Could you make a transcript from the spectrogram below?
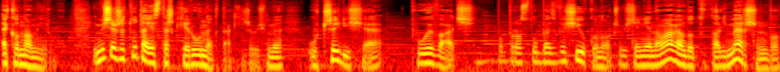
ekonomii ruchu. I myślę, że tutaj jest też kierunek taki, żebyśmy uczyli się pływać po prostu bez wysiłku. No oczywiście nie namawiam do total immersion, bo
